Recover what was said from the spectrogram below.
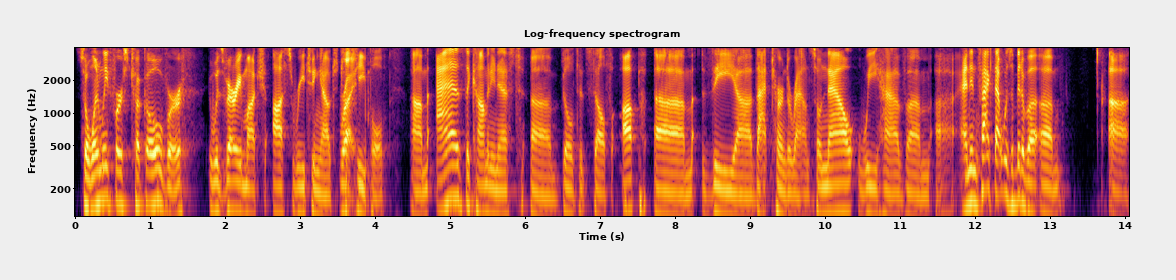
So when we first took over, it was very much us reaching out to Right. people. Um, as the Comedy Nest uh, built itself up, um, the uh, that turned around. So now we have, um, uh, and in fact, that was a bit of a. Um, uh,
